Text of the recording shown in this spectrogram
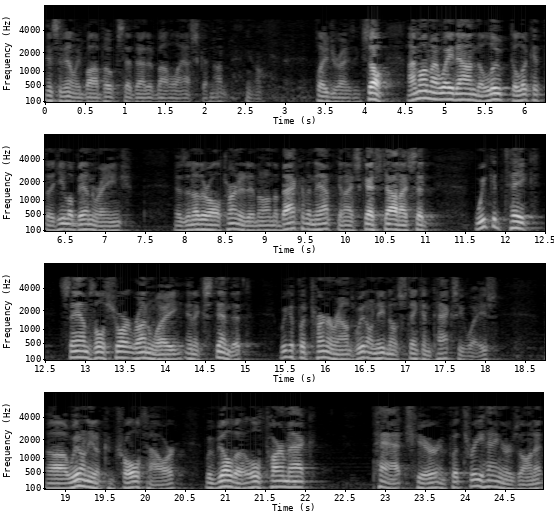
Incidentally, Bob Hope said that about Alaska, not, you know, plagiarizing. So I'm on my way down to Luke to look at the Gila Bend Range as another alternative. And on the back of a napkin I sketched out, I said, we could take Sam's little short runway and extend it. We could put turnarounds. We don't need no stinking taxiways. Uh, we don't need a control tower. We build a little tarmac patch here and put three hangars on it.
